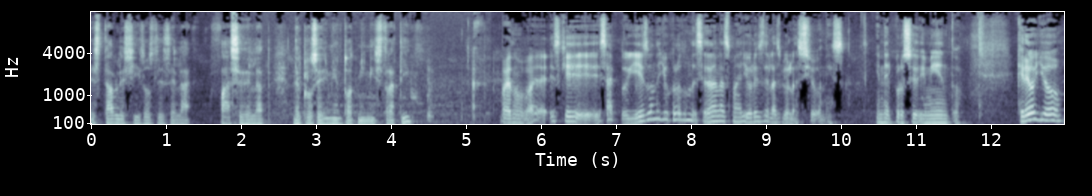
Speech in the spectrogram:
establecidos desde la fase del procedimiento administrativo. Bueno, es que exacto, y es donde yo creo donde se dan las mayores de las violaciones en el procedimiento. Creo yo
